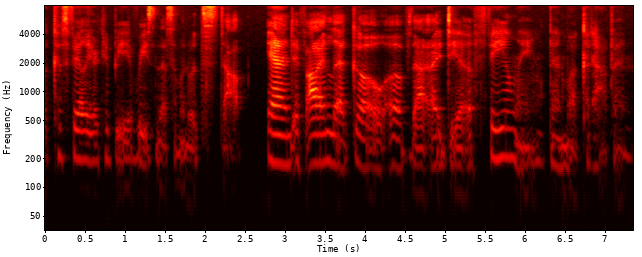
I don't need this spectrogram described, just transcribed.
Because failure could be a reason that someone would stop. And if I let go of that idea of failing, then what could happen?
